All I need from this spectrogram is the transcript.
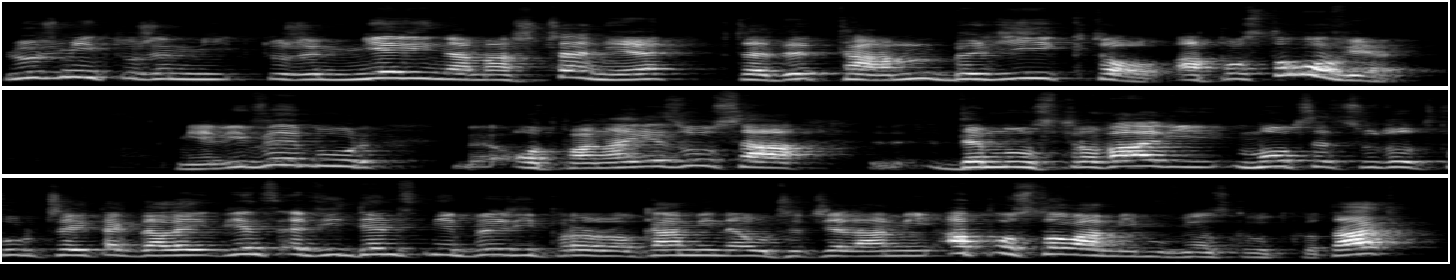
Ludźmi, którzy, którzy mieli namaszczenie, wtedy tam byli kto? Apostołowie. Mieli wybór od Pana Jezusa, demonstrowali moce cudotwórcze i tak dalej, więc ewidentnie byli prorokami, nauczycielami, apostołami, mówiąc krótko, tak?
